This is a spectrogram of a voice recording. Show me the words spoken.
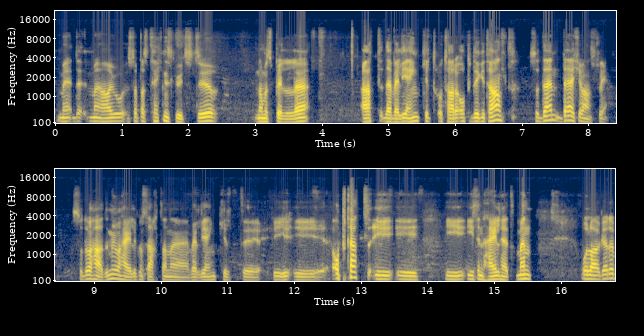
vi, det, vi har jo såpass teknisk utstyr når vi spiller at det er veldig enkelt å ta det opp digitalt. Så den, det er ikke vanskelig. Så da hadde vi jo hele konsertene veldig enkelt eh, i, i, opptatt i, i, i, i sin helhet. Men å lage det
